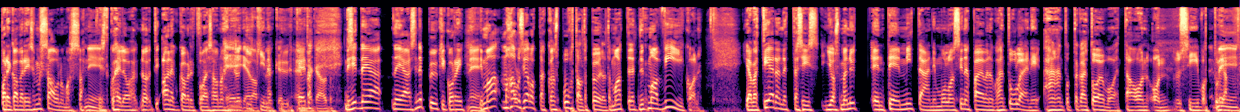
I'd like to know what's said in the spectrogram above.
pari kaveria semmoisessa saunomassa. Niin. Ja sitten kun heille on, no, aina kun kaverit tulee saunaan, heillä Ei ole ikinä pyyhkeitä. Niin sitten ne jää, ne jää sinne pyykkikoriin. Niin, niin mä, mä halusin aloittaa myös puhtaalta pöydältä. Mä ajattelin, että nyt mä oon viikon. Ja mä tiedän, että siis jos mä nyt en tee mitään, niin mulla on sinä päivänä, kun hän tulee, niin hän totta kai toivoo, että on, on siivottu Niin. ja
